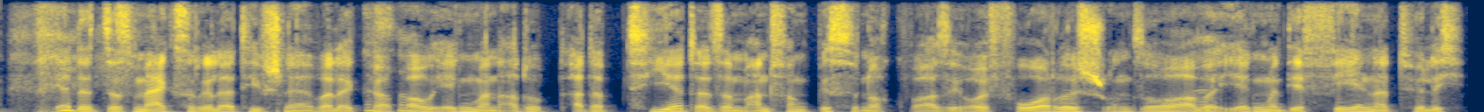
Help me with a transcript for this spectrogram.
ja, das, das, merkst du relativ schnell, weil der Körper so. auch irgendwann adaptiert. Also am Anfang bist du noch quasi euphorisch und so, aber ja. irgendwann dir fehlen natürlich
